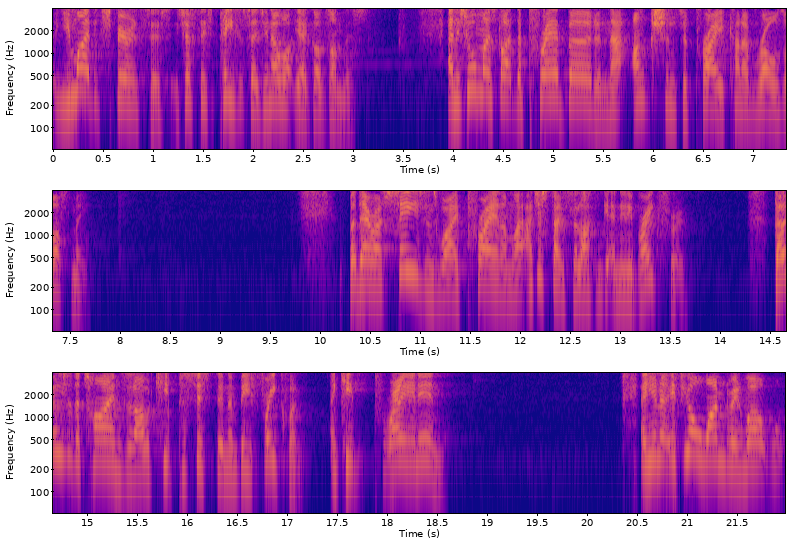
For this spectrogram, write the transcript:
you might have experienced this. It's just this peace that says, you know what? Yeah, God's on this. And it's almost like the prayer burden, that unction to pray, kind of rolls off me. But there are seasons where I pray and I'm like, I just don't feel like I'm getting any breakthrough. Those are the times that I would keep persisting and be frequent and keep praying in. And you know, if you're wondering, well,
